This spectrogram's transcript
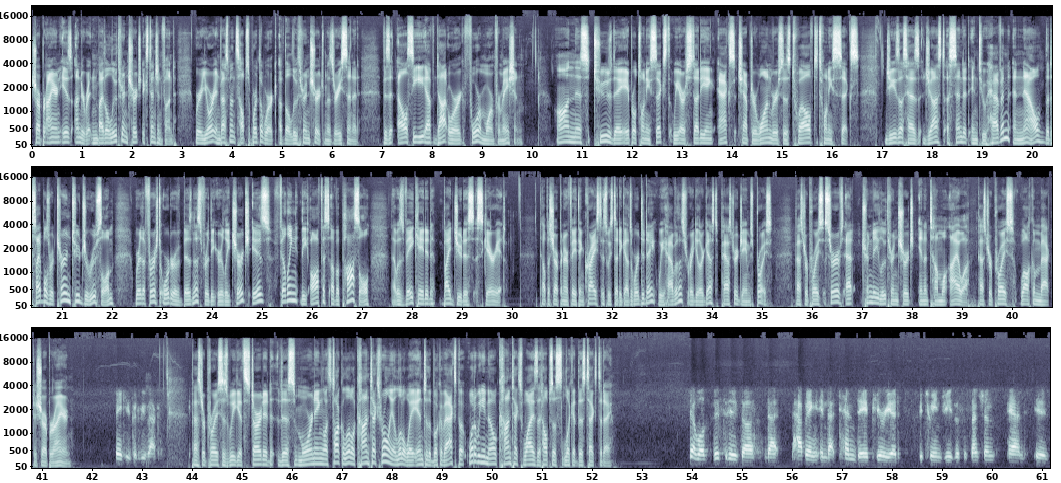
Sharper Iron is underwritten by the Lutheran Church Extension Fund, where your investments help support the work of the Lutheran Church Missouri Synod. Visit lcef.org for more information. On this Tuesday, April 26th, we are studying Acts chapter 1, verses 12 to 26. Jesus has just ascended into heaven, and now the disciples return to Jerusalem, where the first order of business for the early church is filling the office of apostle that was vacated by Judas Iscariot. To help us sharpen our faith in Christ as we study God's Word today, we have with us regular guest, Pastor James Preuss. Pastor Preuss serves at Trinity Lutheran Church in Ottumwa, Iowa. Pastor Preuss, welcome back to Sharper Iron. Thank you. Good to be back. Pastor Preuss, as we get started this morning, let's talk a little context. We're only a little way into the book of Acts, but what do we need to know context wise that helps us look at this text today? Yeah, well, this is uh, that happening in that 10 day period between Jesus' ascension and is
